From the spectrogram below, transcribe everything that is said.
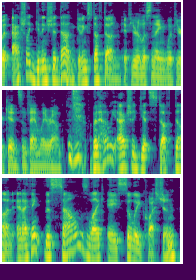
but actually getting shit done, getting stuff done if you're listening with your kids and family around. but how do we actually get stuff done? And I think this sounds like a silly question.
